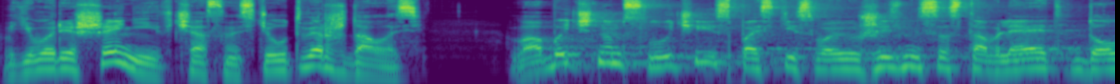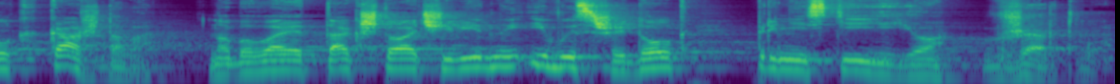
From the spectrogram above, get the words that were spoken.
В его решении, в частности, утверждалось, «В обычном случае спасти свою жизнь составляет долг каждого, но бывает так, что очевидный и высший долг – принести ее в жертву».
